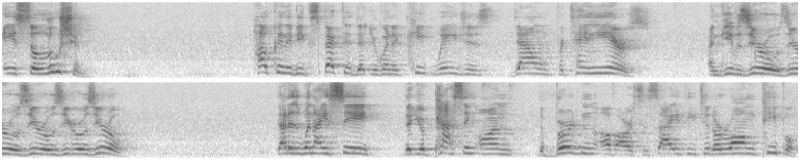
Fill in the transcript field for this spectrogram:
a solution. How can it be expected that you're going to keep wages down for 10 years and give zero, zero, zero, zero, zero? That is when I say that you're passing on the burden of our society to the wrong people.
